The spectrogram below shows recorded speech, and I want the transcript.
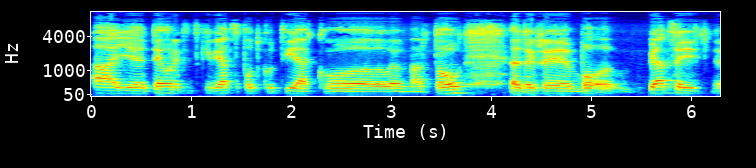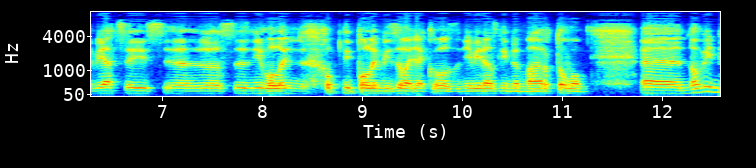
aj teoreticky viac podkutý ako Leon Martov, e, takže viacej, viacej s, s ním bol schopný polemizovať ako s nevýrazným Martovom. E, novin,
